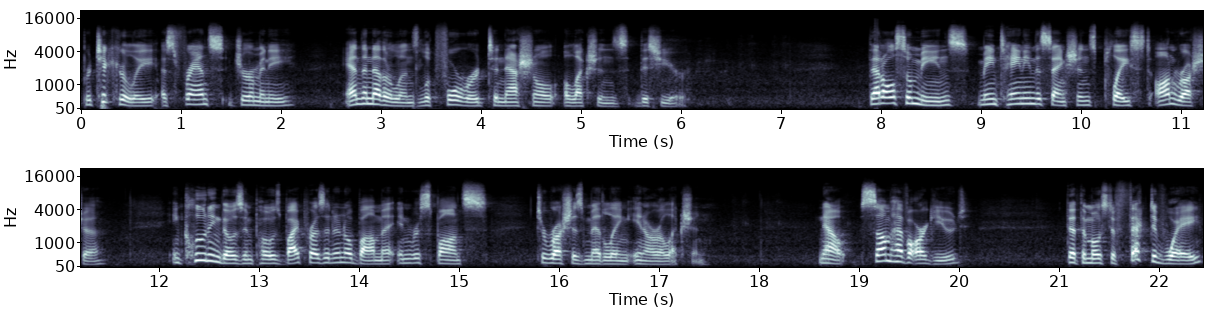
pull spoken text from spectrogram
particularly as France, Germany, and the Netherlands look forward to national elections this year. That also means maintaining the sanctions placed on Russia, including those imposed by President Obama in response to Russia's meddling in our election. Now, some have argued that the most effective way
